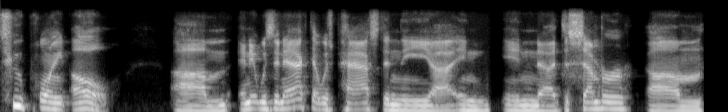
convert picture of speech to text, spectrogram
2.0. Um, and it was an act that was passed in the uh, in in uh, December. Um,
